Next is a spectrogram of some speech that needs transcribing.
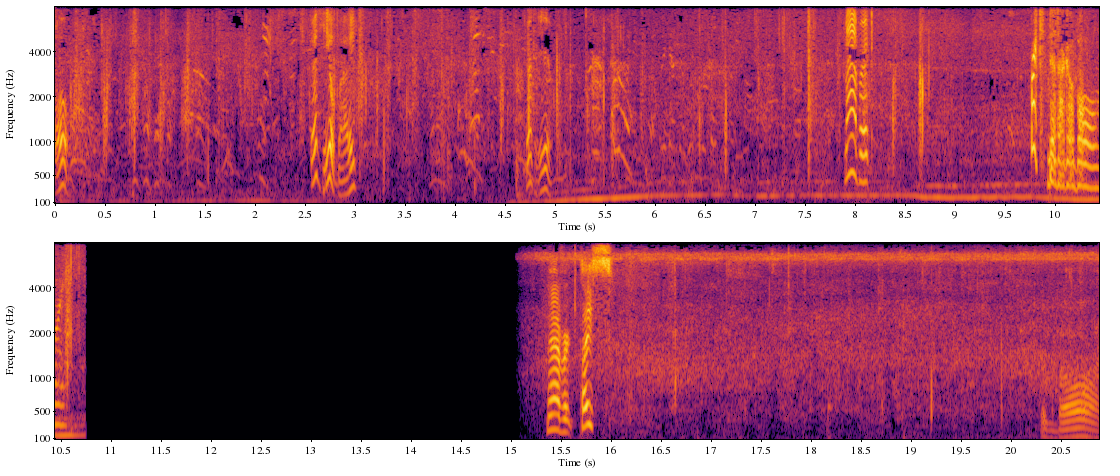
Good for you, buddy. For you. Maverick. Good little boy. Maverick, place. Good boy.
